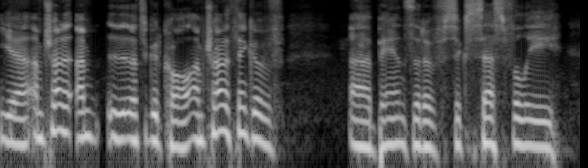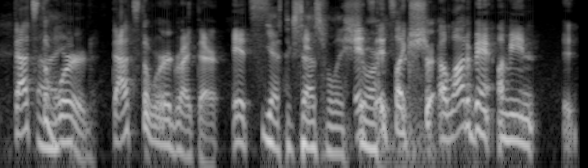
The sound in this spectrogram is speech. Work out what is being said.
Yeah, I'm trying to. I'm. uh, That's a good call. I'm trying to think of uh, bands that have successfully. That's the Uh, word. That's the word right there. It's Yeah, successfully. Sure. It's, it's like sure, a lot of band. I mean, it,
